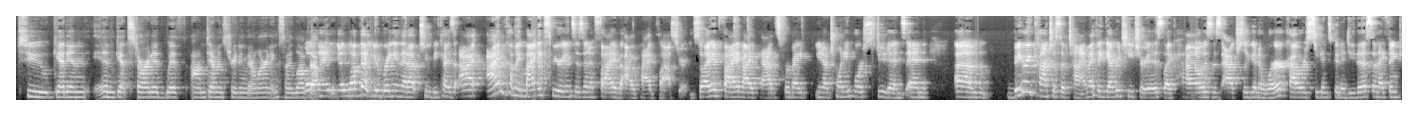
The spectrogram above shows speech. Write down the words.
to get in and get started with um, demonstrating their learning. So I love Well, that. I, I love that you're bringing that up too because I I'm coming. My experience is in a five iPad classroom, so I had five iPads for my you know 24 students, and um, very conscious of time. I think every teacher is like, how is this actually going to work? How are students going to do this? And I think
